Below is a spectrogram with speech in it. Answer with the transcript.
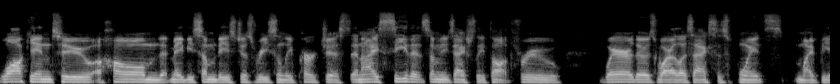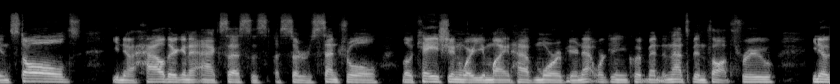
walk into a home that maybe somebody's just recently purchased and i see that somebody's actually thought through where those wireless access points might be installed you know how they're going to access a, a, sort of central location where you might have more of your networking equipment and that's been thought through. You know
